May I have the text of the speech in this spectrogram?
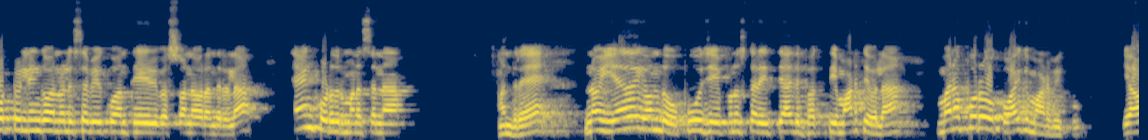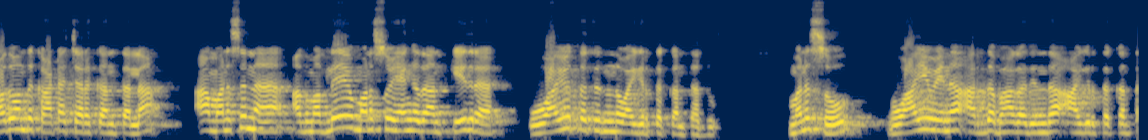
ಕೊಟ್ಟು ಲಿಂಗವನ್ನು ಒಲಿಸಬೇಕು ಅಂತ ಹೇಳಿ ಬಸವಣ್ಣವ್ರ ಅಂದ್ರಲ್ಲ, ಹೆಂಗ್ ಕೊಡುದ್ರು ಮನಸ್ಸನ್ನ? ಅಂದ್ರೆ ನಾವು ಏನಾಗ ಒಂದು ಪೂಜೆ, ಪುನಸ್ಕಾರ ಇತ್ಯಾದಿ ಭಕ್ತಿ ಮಾಡ್ತೀವಲ್ಲ, ಮನಪೂರ್ವಕವಾಗಿ ಮಾಡಬೇಕು. ಯಾವುದೋ ಒಂದು ಕಾಟಾಚಾರಕ್ಕೆ ಅಂತಲ್ಲ, ಆ ಮನಸ್ಸನ್ನ, ಅದು ಮೊದಲೇ ಮನಸ್ಸು ಹೆಂಗದ ಅಂತ ಕೇಳಿದ್ರೆ ವಾಯು ತತ್ವದಿಂದವಾಗಿರ್ತಕ್ಕಂಥದ್ದು ಮನಸ್ಸು ವಾಯುವಿನ ಅರ್ಧ ಭಾಗದಿಂದ ಆಗಿರ್ತಕ್ಕಂಥ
